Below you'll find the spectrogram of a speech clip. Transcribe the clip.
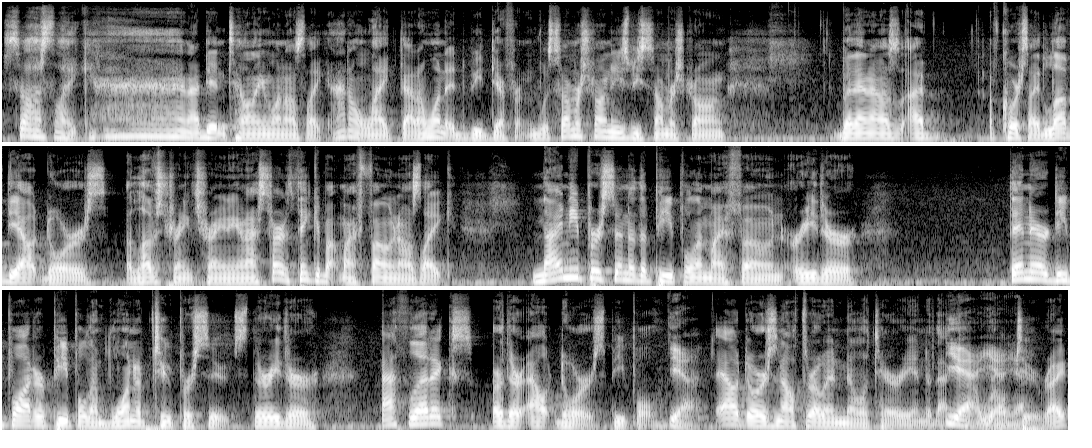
So I was like, ah, and I didn't tell anyone. I was like, I don't like that. I want it to be different. Summer Strong needs to be Summer Strong. But then I was, I, of course, I love the outdoors. I love strength training, and I started thinking about my phone. I was like, ninety percent of the people in my phone are either thin air, deep water people in one of two pursuits. They're either athletics or they're outdoors people. Yeah. outdoors, and I'll throw in military into that Yeah, kind of yeah, world yeah. too, right?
